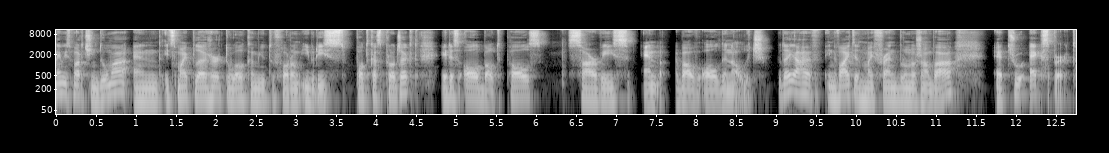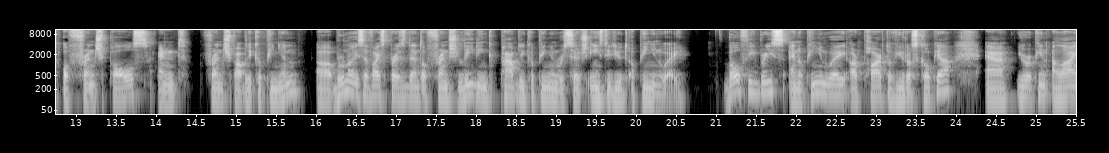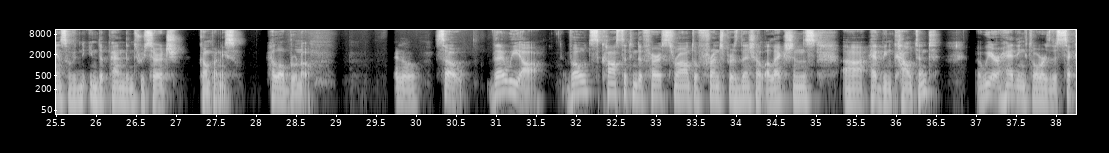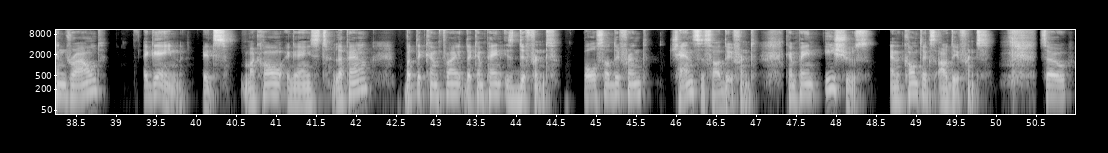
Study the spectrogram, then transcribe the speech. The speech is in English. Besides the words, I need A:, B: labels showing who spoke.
A: Name is Marcin Duma, and it's my pleasure to welcome you to Forum Ibris podcast project. It is all about polls, surveys, and above all, the knowledge. Today, I have invited my friend Bruno Jeanbart, a true expert of French polls and French public opinion. Uh, Bruno is a vice president of French leading public opinion research institute Opinionway. Both Ibris and Opinionway are part of Euroscopia, a European alliance of independent research companies. Hello, Bruno.
B: Hello.
A: So there we are. Votes casted in the first round of French presidential elections uh, have been counted. We are heading towards the second round. Again, it's Macron against Le Pen, but the campaign the campaign is different. Polls are different, chances are different, campaign issues and contexts are different. So,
